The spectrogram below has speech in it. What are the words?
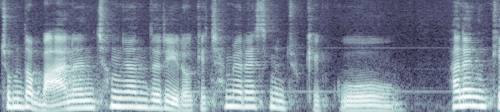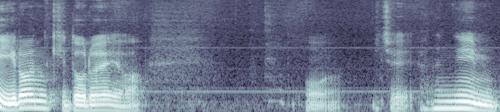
좀 더 많은 청년들이 이렇게 참여를 했으면 좋겠고 하나님께 이런 기도를 해요. 어, 이제 하나님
